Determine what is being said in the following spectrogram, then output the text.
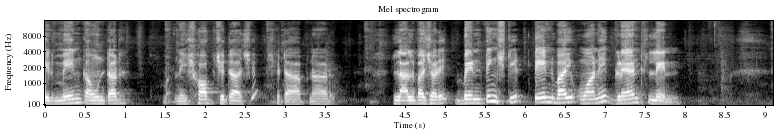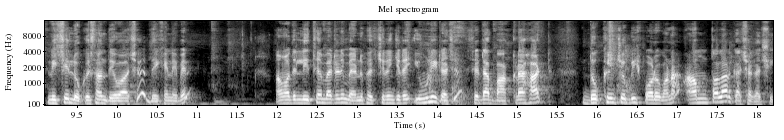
এর মেন কাউন্টার মানে শপ যেটা আছে, সেটা আপনার লালবাজারে বেন্টিং স্ট্রিট টেন বাই ওয়ানে গ্র্যান্ড লেন নিচে লোকেশান দেওয়া আছে, দেখে নেবেন। আমাদের লিথিয়াম ব্যাটারি ম্যানুফ্যাকচারিং যেটা ইউনিট আছে, সেটা বাঁকড়াহাট, দক্ষিণ চব্বিশ পরগনা, আমতলার কাছাকাছি।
